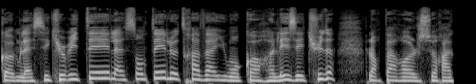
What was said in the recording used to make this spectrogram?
comme la sécurité, la santé, le travail ou encore les études. Leur parole sera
